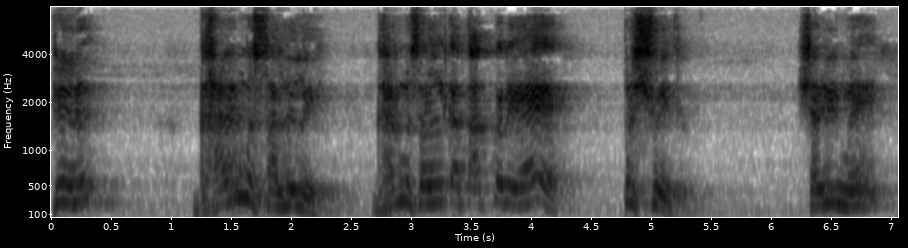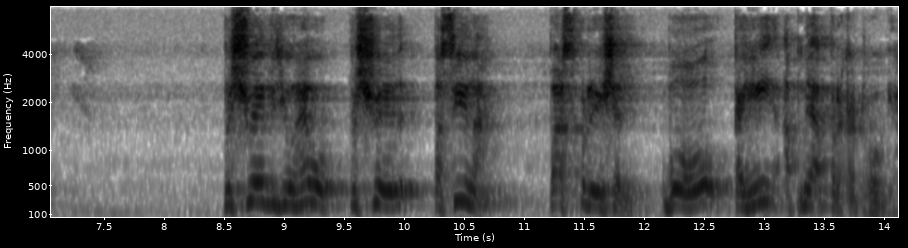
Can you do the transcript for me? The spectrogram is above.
फिर घर्म सलले घर्म सलल का तात्पर्य है प्रश्वेद शरीर में प्रश्वेद जो है वो प्रश्वेद पसीना पर्सपरेशन वो कहीं अपने आप प्रकट हो गया।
